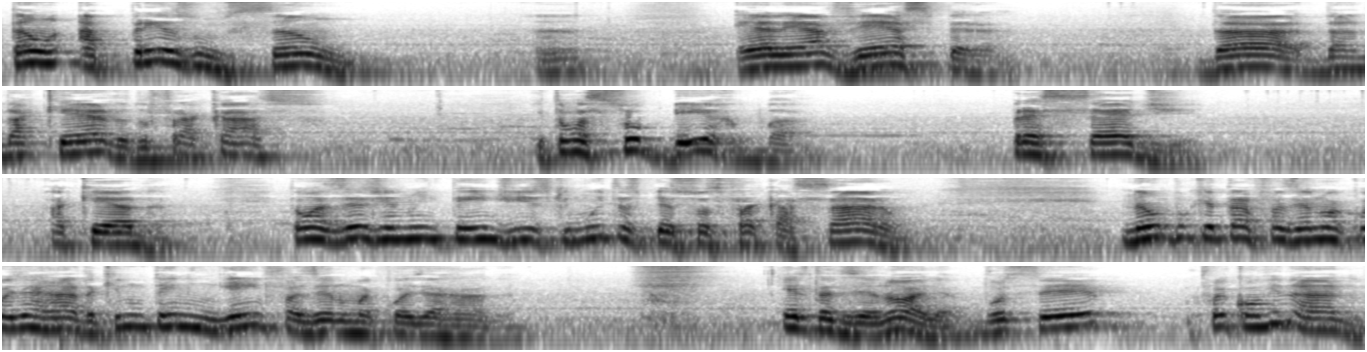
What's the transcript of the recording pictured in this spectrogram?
Então, a presunção, né, ela é a véspera da, da, da queda, do fracasso. Então, a soberba precede a queda. Então, às vezes, a gente não entende isso, que muitas pessoas fracassaram não porque está fazendo uma coisa errada, que não tem ninguém fazendo uma coisa errada. Ele está dizendo: olha, você foi convidado.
